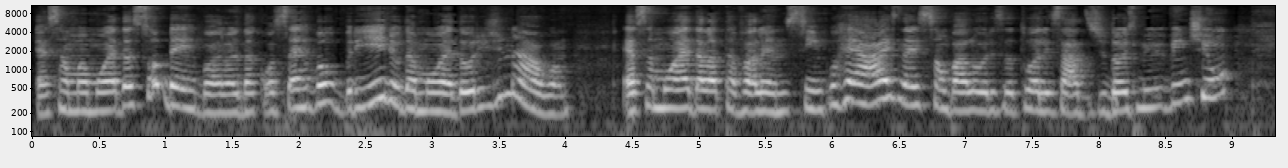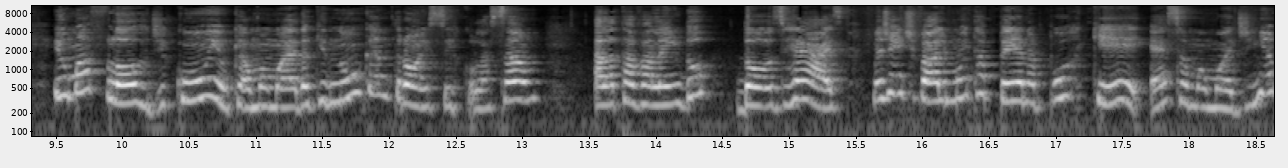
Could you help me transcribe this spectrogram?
essa é uma moeda soberba, ela ainda conserva o brilho da moeda original, ó. Essa moeda ela tá valendo 5 reais, né? São valores atualizados de 2021. E uma flor de cunho, que é uma moeda que nunca entrou em circulação, ela tá valendo 12 reais. Mas, gente, vale muito a pena, porque essa é uma moedinha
